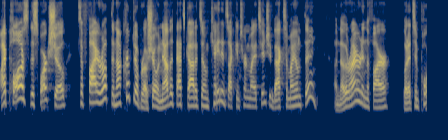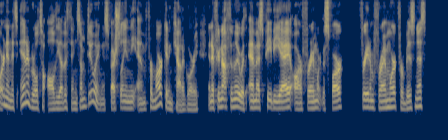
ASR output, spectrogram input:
I paused the Spark show to fire up the Not Crypto Bro show. And now that that's got its own cadence, I can turn my attention back to my own thing. Another iron in the fire. but it's important and it's integral to all the other things I'm doing, especially in the M for marketing category. And if you're not familiar with MSPBA, our framework, the Spark Freedom Framework for Business,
